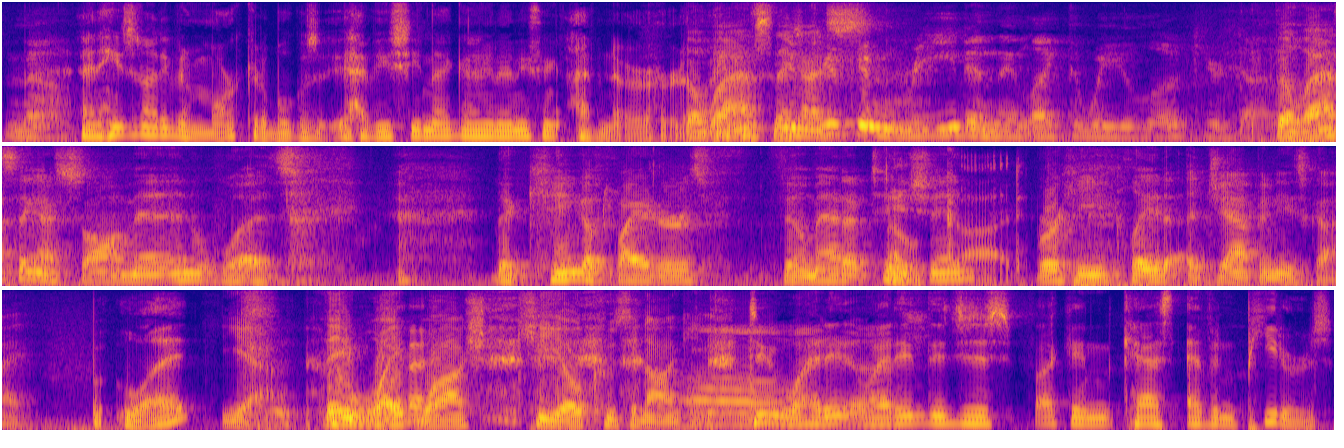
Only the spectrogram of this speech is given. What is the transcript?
No. And he's not even marketable. Because have you seen that guy in anything? I've never heard The of him. The last thing I If s- you can read and they like the way you look, you're done. The last thing I saw him in was the King of Fighters film adaptation, Oh, God. where he played a Japanese guy. What? Yeah, they whitewashed Kyo Kusanagi. Oh Dude, why my did why gosh. didn't they just fucking cast Evan Peters?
